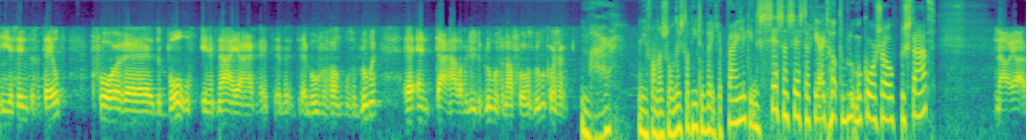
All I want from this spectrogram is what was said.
hyacinten geteeld voor uh, de bol in het najaar het, ten behoeve van onze bloemen. Uh, en daar halen we nu de bloemen vanaf voor ons bloemencorso. Maar, meneer Van der Zon, is dat niet een beetje pijnlijk in de 66 jaar dat de bloemencorso bestaat? Nou ja,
